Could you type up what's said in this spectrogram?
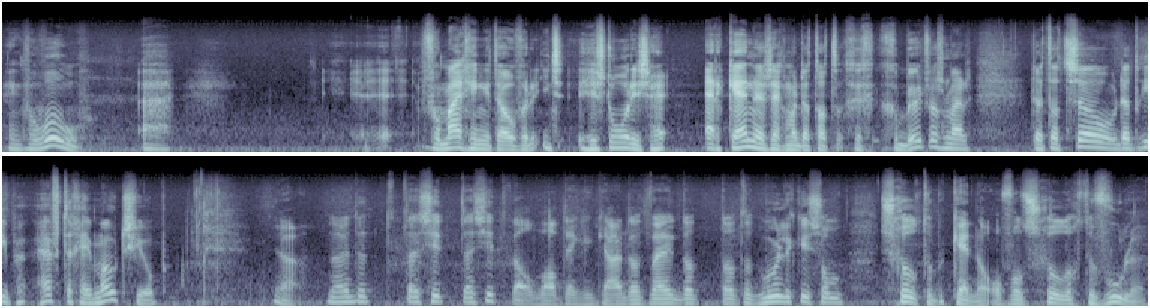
En ik van, wow. eh, voor mij ging het over iets historisch erkennen, zeg maar, dat dat ge- gebeurd was. Maar dat dat zo, dat riep heftige emotie op. Ja, nou, dat, daar, zit, daar zit wel wat, denk ik. Ja, dat, wij, dat, dat het moeilijk is om schuld te bekennen of ons schuldig te voelen.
